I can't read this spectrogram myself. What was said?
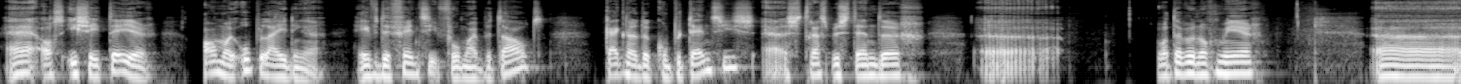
Eh, als ICT'er, al mijn opleidingen heeft Defensie voor mij betaald. Kijk naar de competenties, eh, stressbestendig. wat hebben we nog meer? Eh,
